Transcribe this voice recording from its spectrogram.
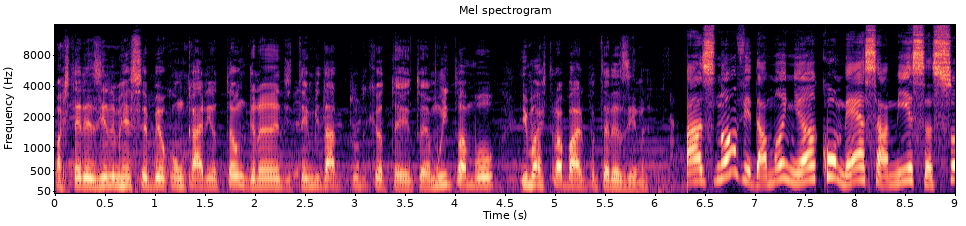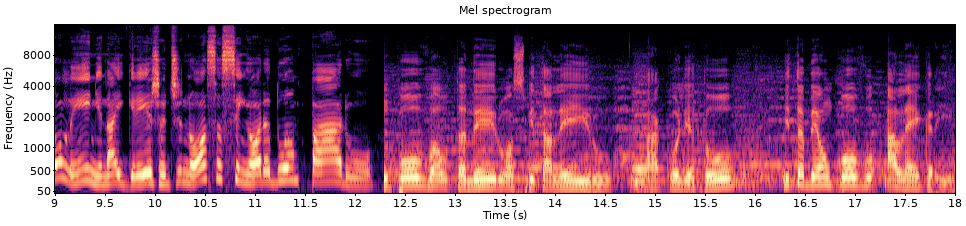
mas Teresina me recebeu com um carinho tão grande, tem me dado tudo que eu tenho. Então é muito amor e mais trabalho para Teresina. Às nove da manhã começa a missa solene na igreja de Nossa Senhora do Amparo. Um povo altaneiro, hospitaleiro, acolhedor e também é um povo alegre.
